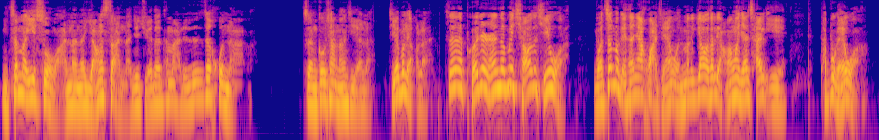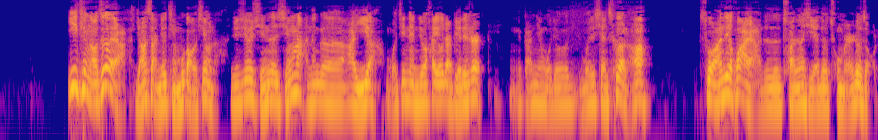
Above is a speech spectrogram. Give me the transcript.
你这么一说完呢，那杨三呢就觉得他妈的这这婚呐，真够呛能结了，结不了了。这婆家人都没瞧得起我，我这么给他家花钱，我他妈要他两万块钱彩礼，他不给我。一听到这呀，杨三就挺不高兴了，就就寻思行了，那个阿姨呀，我今天就还有点别的事儿，赶紧我就我就先撤了啊。说完这话呀，这是穿上鞋就出门就走了。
